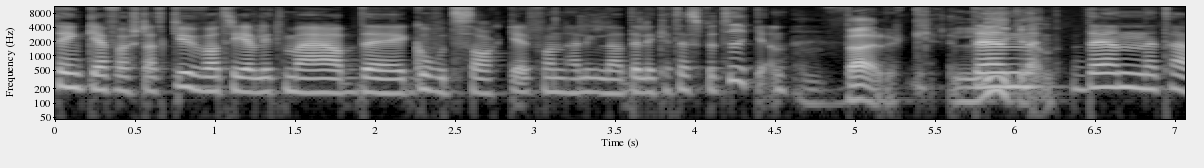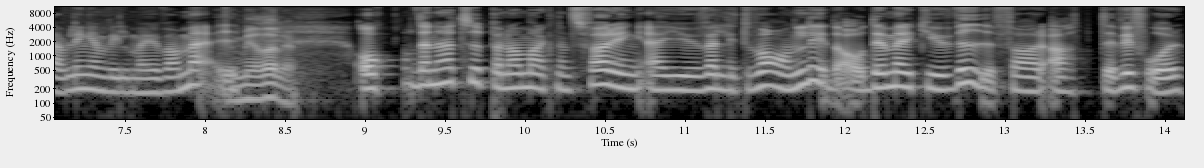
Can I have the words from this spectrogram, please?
Tänker jag först att gud vad trevligt med eh, godsaker från den här lilla delikatessbutiken. Verkligen. Den, den tävlingen vill man ju vara med i. Jag menar det. Och den här typen av marknadsföring är ju väldigt vanlig idag och det märker ju vi för att vi får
